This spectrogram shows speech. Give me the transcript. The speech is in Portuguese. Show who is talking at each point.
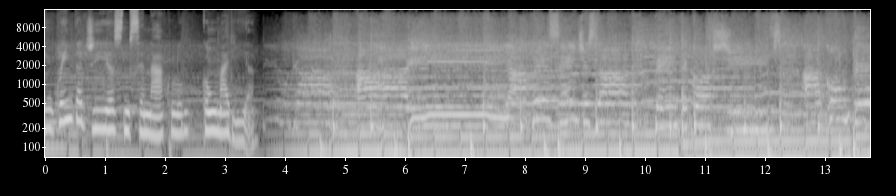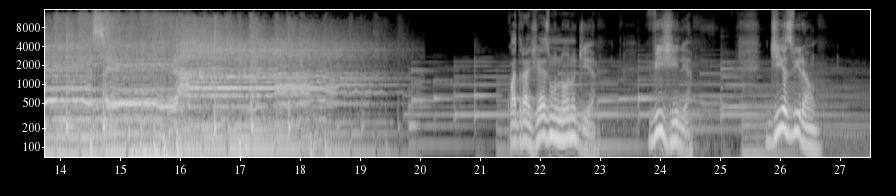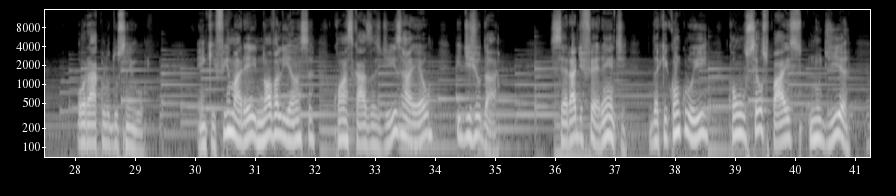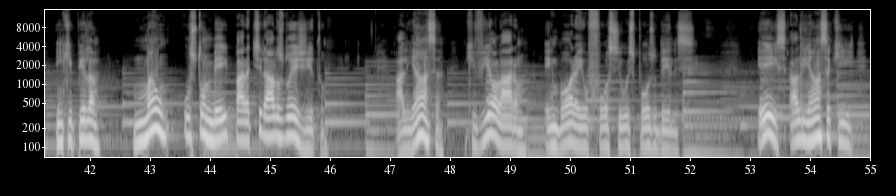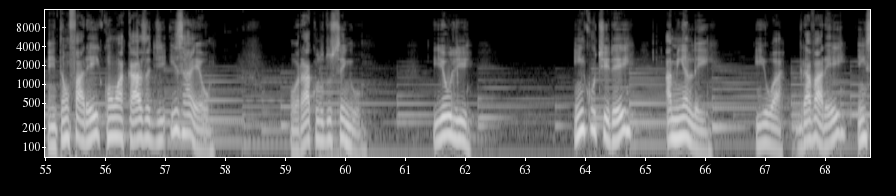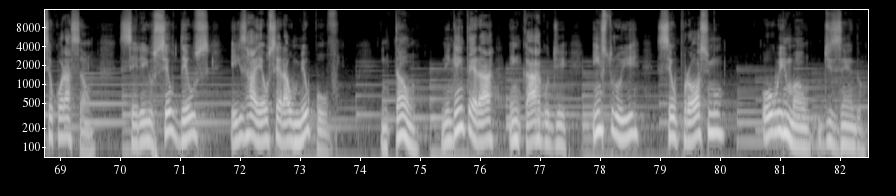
Speaker 1: 50 dias no cenáculo com Maria.
Speaker 2: A rainha presente está, Pentecostes acontecerá.
Speaker 3: Quadragésimo nono dia. Vigília. Dias virão, oráculo do Senhor, em que firmarei nova aliança com as casas de Israel e de Judá. Será diferente da que concluí com os seus pais no dia em que pela mão os tomei para tirá-los do Egito. Aliança que violaram, embora eu fosse o esposo deles. Eis a aliança que então farei com a casa de Israel, oráculo do Senhor. E eu lhe incutirei a minha lei, e eu a gravarei em seu coração. Serei o seu Deus, e Israel será o meu povo. Então, ninguém terá encargo de instruir seu próximo ou irmão, dizendo:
